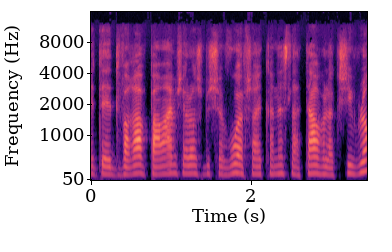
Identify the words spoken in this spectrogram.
את אה, דבריו פעמיים שלוש בשבוע, אפשר להיכנס לאתר ולהקשיב לו.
